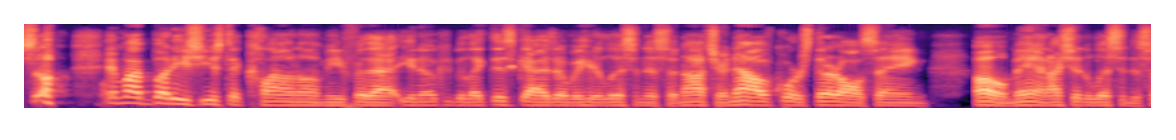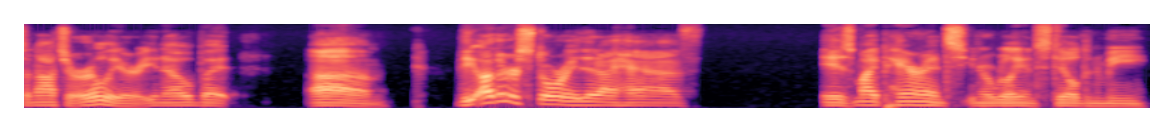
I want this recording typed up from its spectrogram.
So, and my buddies used to clown on me for that, you know, could be like, this guy's over here listening to Sinatra. Now, of course, they're all saying, oh man, I should have listened to Sinatra earlier, you know. But um, the other story that I have is my parents, you know, really instilled in me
